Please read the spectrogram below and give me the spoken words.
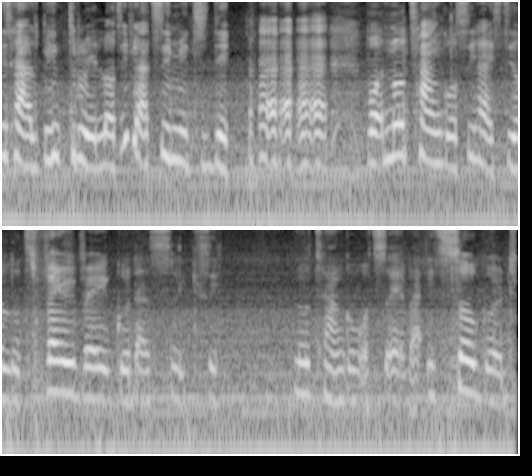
This has been through a lot. If you had seen me today but no tangle see how it still looks. Very very good and sleek. See no tangle whatsoever. It's so good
